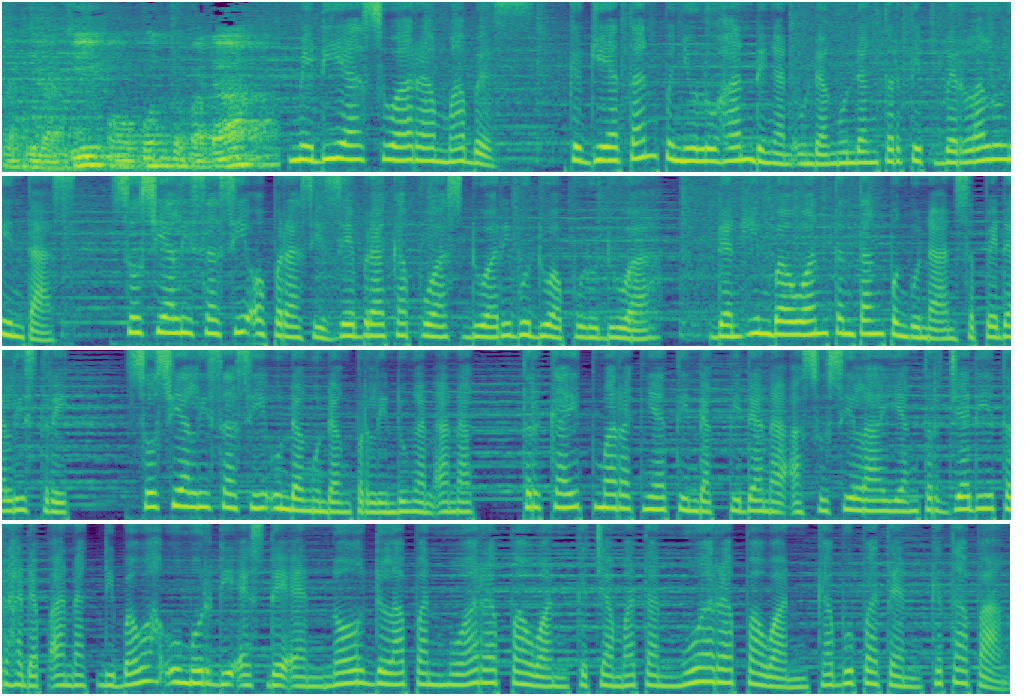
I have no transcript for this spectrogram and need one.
laki-laki maupun kepada media suara Mabes. Kegiatan penyuluhan dengan Undang-Undang Tertib Berlalu Lintas, sosialisasi operasi Zebra Kapuas 2022, dan himbauan tentang penggunaan sepeda listrik, sosialisasi Undang-Undang Perlindungan Anak, terkait maraknya tindak pidana asusila yang terjadi terhadap anak di bawah umur di SDN 08 Muara Pawan, Kecamatan Muara Pawan, Kabupaten Ketapang.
